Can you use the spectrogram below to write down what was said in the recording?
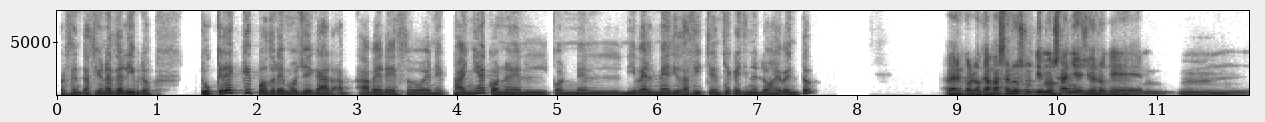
presentaciones de libros. ¿Tú crees que podremos llegar a, ver eso en España con el, con el nivel medio de asistencia que tienen los eventos? A ver, con lo que ha pasado en los últimos años, yo creo que mm,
